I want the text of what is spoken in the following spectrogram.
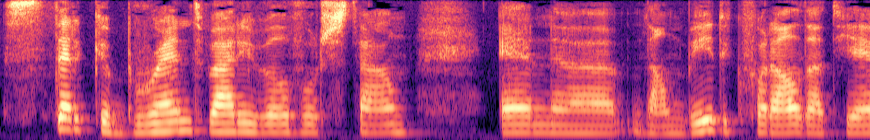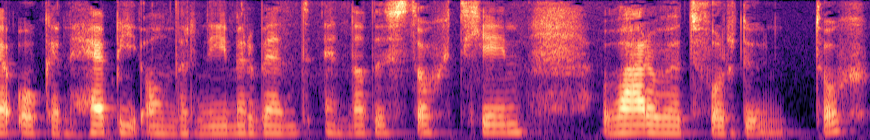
sterke brand waar je wil voor staan. En uh, dan weet ik vooral dat jij ook een happy ondernemer bent. En dat is toch hetgeen waar we het voor doen, toch?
